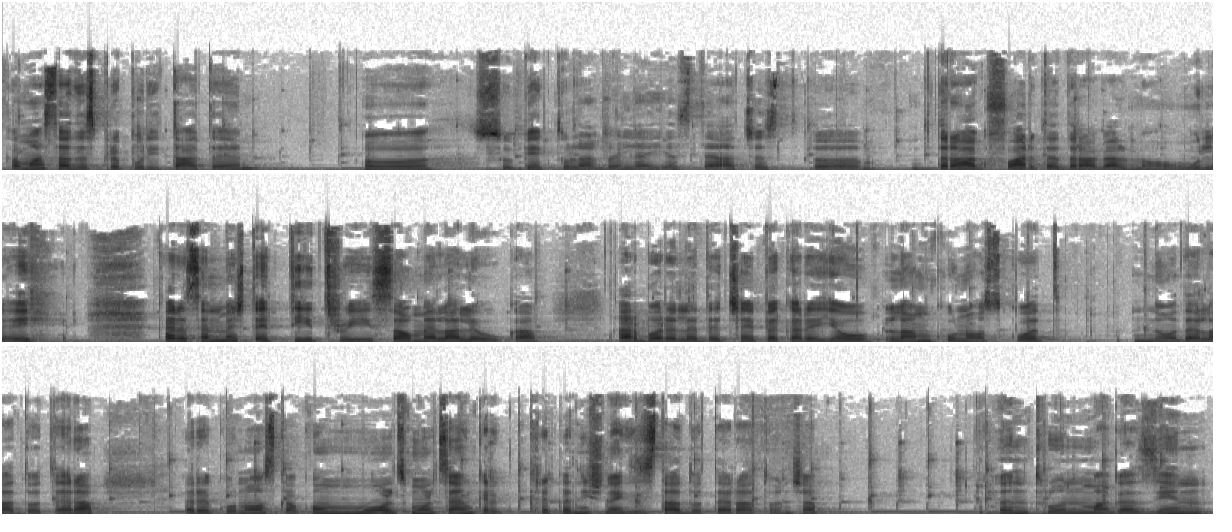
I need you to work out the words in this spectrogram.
Cam asta despre puritate. Uh, subiectul al doilea este acest uh, drag, foarte drag al meu ulei, care se numește tea tree sau melaleuca, arborele de ceai pe care eu l-am cunoscut, nu de la doTERRA, recunosc acum mulți, mulți ani, cred, cred că nici nu exista doTERRA atunci, într-un magazin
